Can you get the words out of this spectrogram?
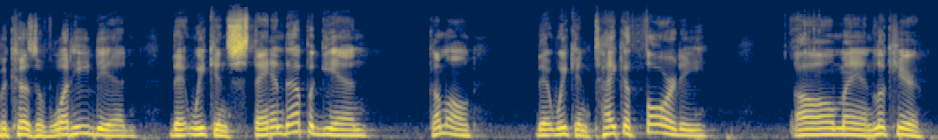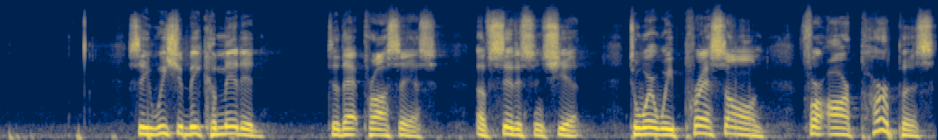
because of what he did that we can stand up again. Come on. That we can take authority. Oh, man, look here. See, we should be committed to that process of citizenship to where we press on for our purpose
